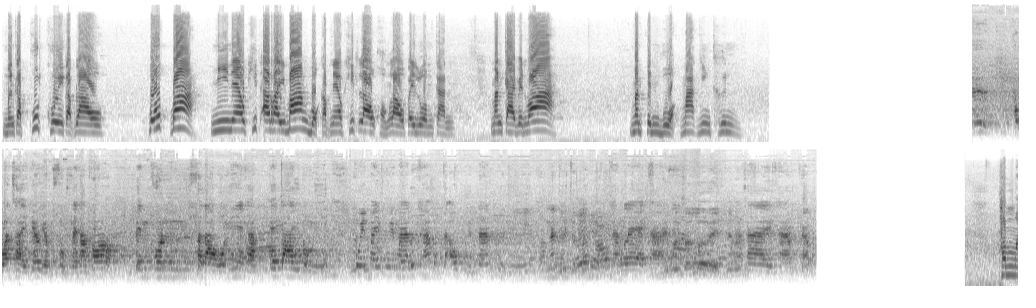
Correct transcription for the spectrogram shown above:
เหมือนกับพูดคุยกับเราปุ๊บว่ามีแนวคิดอะไรบ้างบวกกับแนวคิดเราของเราไปรวมกัน มันกลายเป็นว่ามันเป็นบวกมากยิ่งขึ้น ชชัยแก้วเยี่ยมสุขนะครับ ก็เป็นคนสะเดานี่ครับใกล้ๆตรงนี้คุยไปคุยมาลูกค้าบอกจะเอาผืนนั้นผืนนี้นั่นคือจุดเริ่มต้นครั้งแรกครับขายมันซะเลยใช่ไหมใช่ครับครับ ทำไม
